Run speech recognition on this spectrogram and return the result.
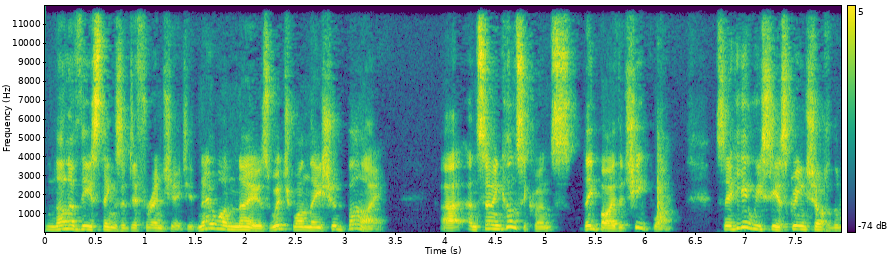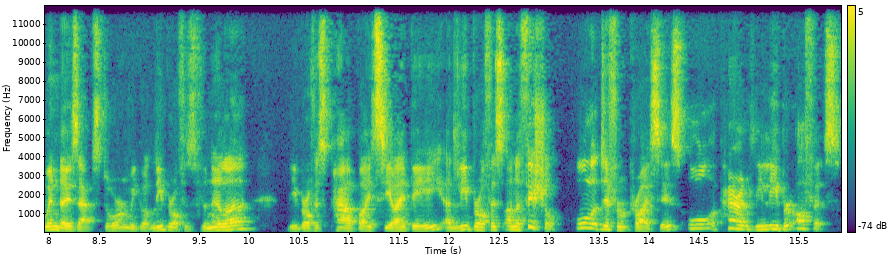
None of these things are differentiated. No one knows which one they should buy, uh, and so in consequence, they buy the cheap one. So here we see a screenshot of the Windows App Store, and we've got LibreOffice Vanilla, LibreOffice powered by CIB, and LibreOffice unofficial, all at different prices, all apparently LibreOffice.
